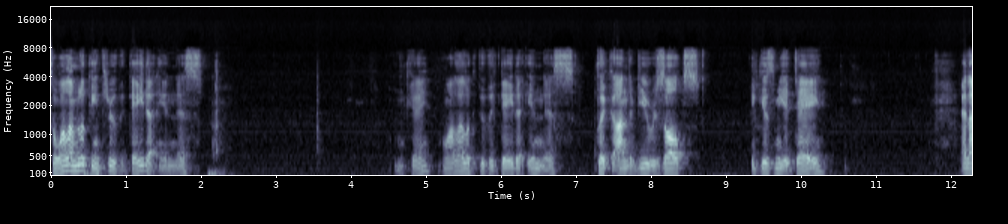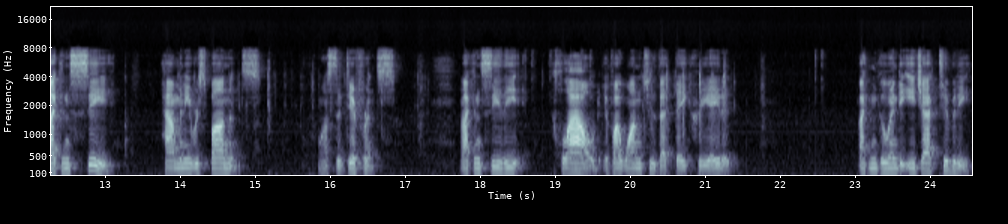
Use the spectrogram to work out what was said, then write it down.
So while I'm looking through the data in this, Okay, while I look through the data in this, click on the view results, it gives me a day and I can see how many respondents, what's the difference. I can see the cloud if I wanted to that they created. I can go into each activity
